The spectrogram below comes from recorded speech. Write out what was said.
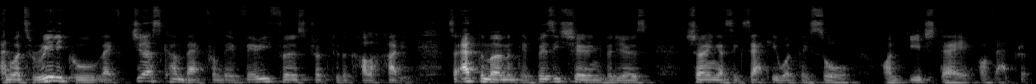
And what's really cool, they've just come back from their very first trip to the Kalahari. So at the moment, they're busy sharing videos showing us exactly what they saw on each day of that trip.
